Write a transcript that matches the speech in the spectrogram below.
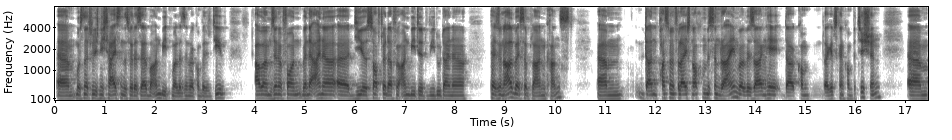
Ähm, muss natürlich nicht heißen, dass wir das selber anbieten, weil da sind wir kompetitiv. Aber im Sinne von, wenn der einer äh, dir Software dafür anbietet, wie du deine Personal besser planen kannst, ähm, dann passen wir vielleicht noch ein bisschen rein, weil wir sagen, hey, da kommt, da gibt's kein Competition. Ähm,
